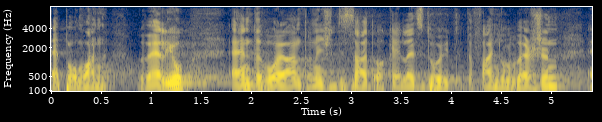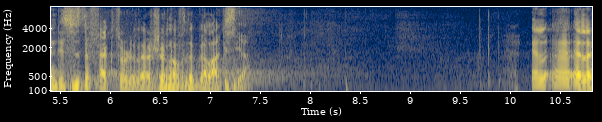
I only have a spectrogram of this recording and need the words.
Apple One value. And the Voja Antonic decided, okay, let's do it, the final version. And this is the factory version of the Galaksija. El uh,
